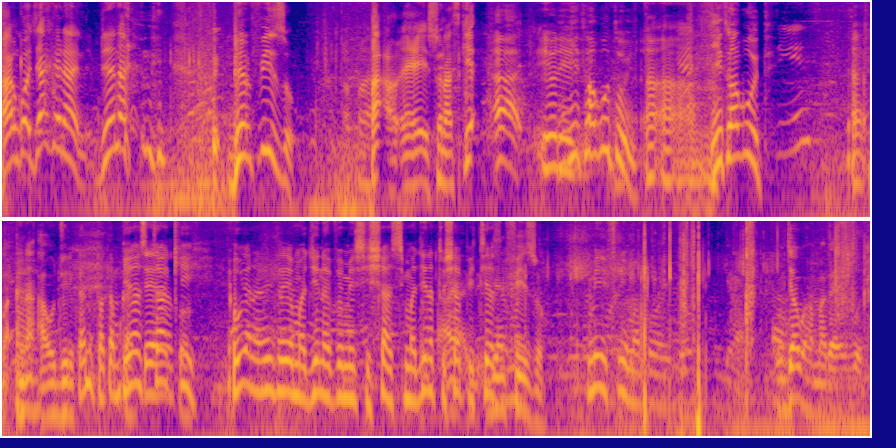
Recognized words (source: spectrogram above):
Ango Jack nani? Bien nani? Bien Fizo. Ah ah, eh so nasikia. Ah Hiyo ni- yitwa gute huyu? Ah ah yitwa Ah, na aujulikani paka staki Huyu ananiita hiyo majina hivyo mimi sishasi. Majina tushapitia Bien. Fizo. Mimi free my boy. Ujya uhamagaye gute?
